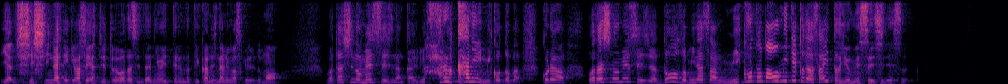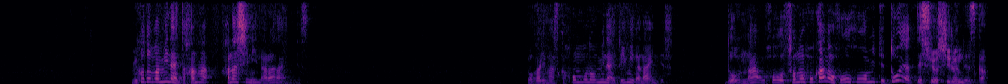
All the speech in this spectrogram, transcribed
いや 信頼できませんよって言うと私何を言ってるんだっていう感じになりますけれども私のメッセージなんかよりはるかに御言葉これは私のメッセージはどうぞ皆さん御言葉を見てくださいというメッセージです。御言葉見ないと話にならないんです。分かりますか？本物を見ないと意味がないんです。どなその他の方法を見てどうやって主を知るんですか？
